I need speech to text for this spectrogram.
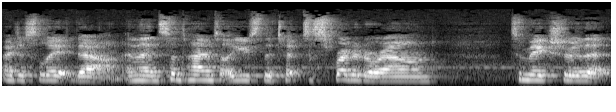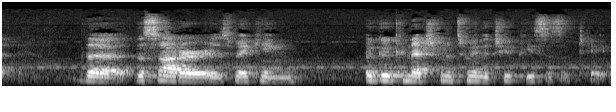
I just lay it down. And then sometimes I'll use the tip to spread it around to make sure that the, the solder is making a good connection between the two pieces of tape.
